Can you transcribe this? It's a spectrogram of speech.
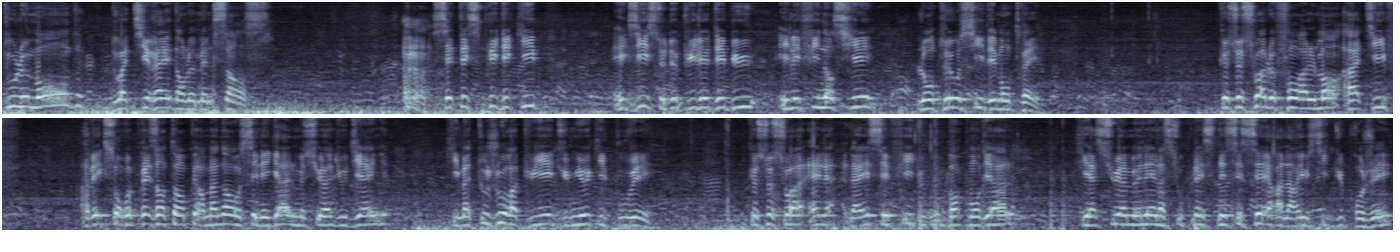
Tout le monde doit tirer dans le même sens. Cet esprit d'équipe existe depuis les débuts et les financiers l'ont eux aussi démontré. Que ce soit le fonds allemand ATIF, avec son représentant permanent au Sénégal, M. Aliou Dieng, qui m'a toujours appuyé du mieux qu'il pouvait. Que ce soit la SFI du groupe Banque mondiale, qui a su amener la souplesse nécessaire à la réussite du projet,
